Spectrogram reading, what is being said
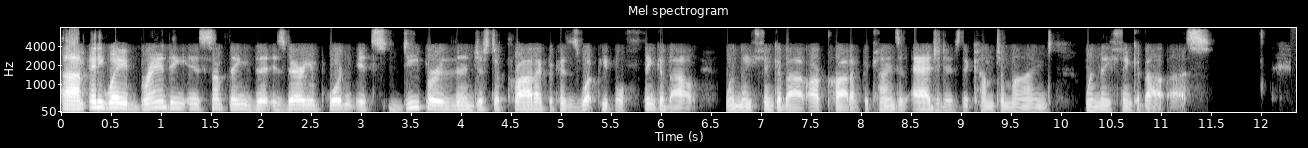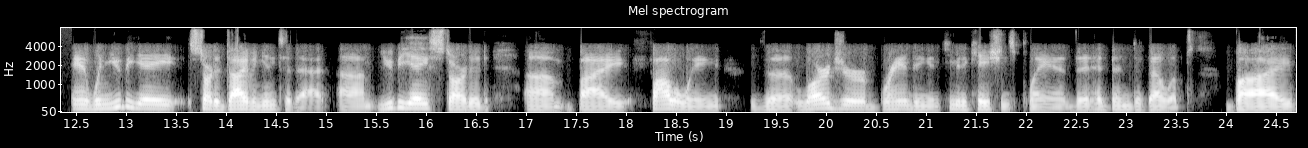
Um, anyway, branding is something that is very important. It's deeper than just a product because it's what people think about when they think about our product, the kinds of adjectives that come to mind when they think about us. And when UVA started diving into that, um, started um, by following the larger branding and communications plan that had been developed by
